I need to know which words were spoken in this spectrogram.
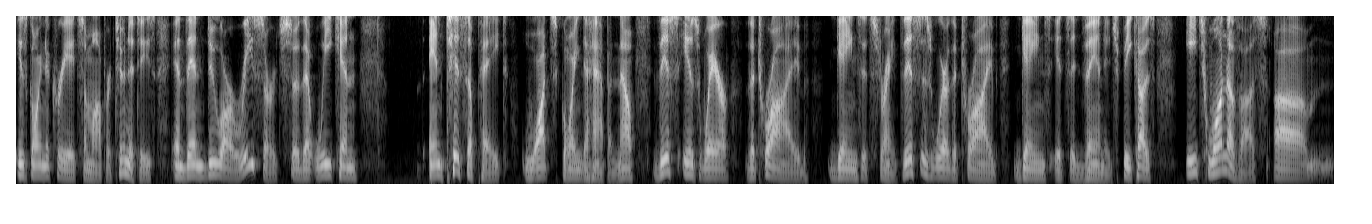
is going to create some opportunities, and then do our research so that we can anticipate what's going to happen. Now, this is where the tribe gains its strength. This is where the tribe gains its advantage because each one of us, um,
